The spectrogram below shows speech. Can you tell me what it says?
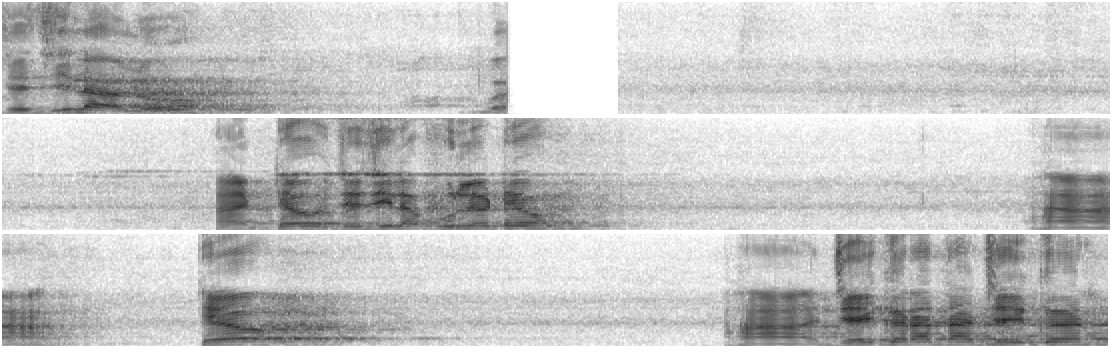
जजीला आलो. बर. हां ठेव जजीला फुलं ठेव. हां ठेव. हां जय कर आता जय कर.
